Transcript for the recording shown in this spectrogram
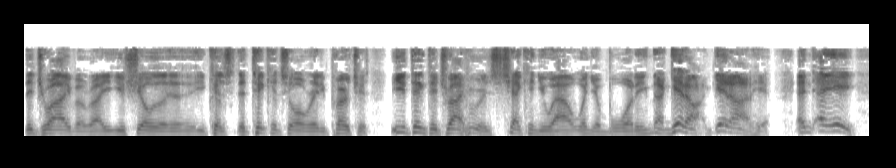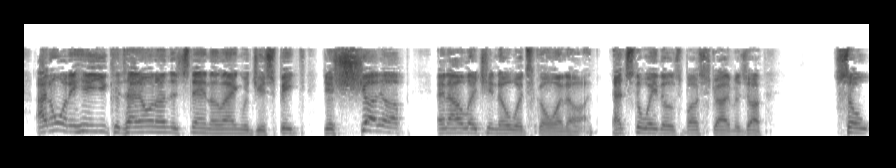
the driver, right? You show because the ticket's are already purchased. You think the driver is checking you out when you're boarding? Now get on, get on here. And hey I don't want to hear you because I don't understand the language you speak. Just shut up, and I'll let you know what's going on. That's the way those bus drivers are. So,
